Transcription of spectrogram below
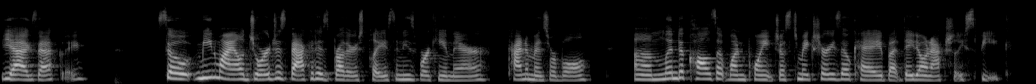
Yeah, exactly. So, meanwhile, George is back at his brother's place and he's working there, kind of miserable. Um, Linda calls at one point just to make sure he's okay, but they don't actually speak.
